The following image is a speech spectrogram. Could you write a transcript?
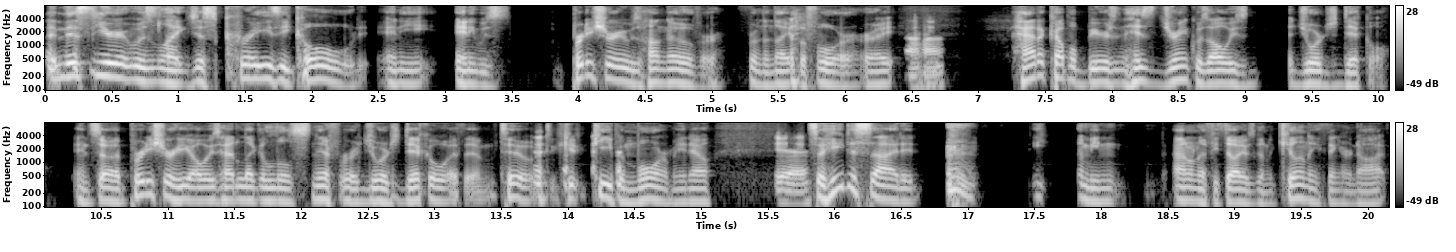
and this year it was like just crazy cold, and he and he was pretty sure he was hungover from the night before, right? Uh-huh. Had a couple beers, and his drink was always George Dickel. And so I'm pretty sure he always had like a little sniffer of George Dickel with him too to keep him warm, you know? Yeah. So he decided, I mean, I don't know if he thought he was going to kill anything or not,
